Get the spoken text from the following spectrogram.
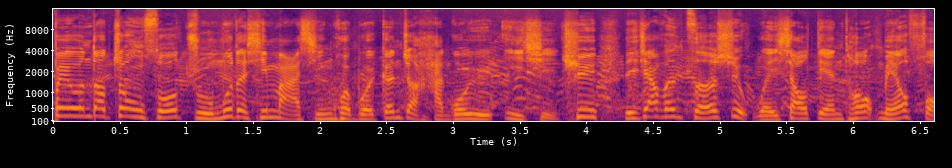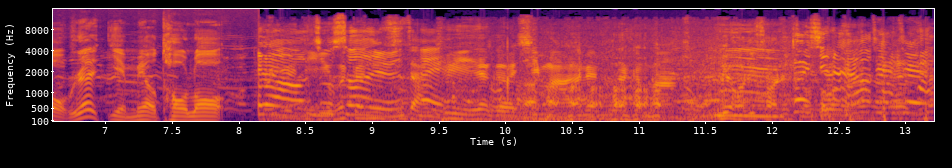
被问到众所瞩目的新马行会不会跟着韩国瑜一起去，李嘉芬则是微笑点头，没有否认，也没有透露。你会跟市长去那个新马那边那个吗？没有，你传的。对，现在还要在这。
